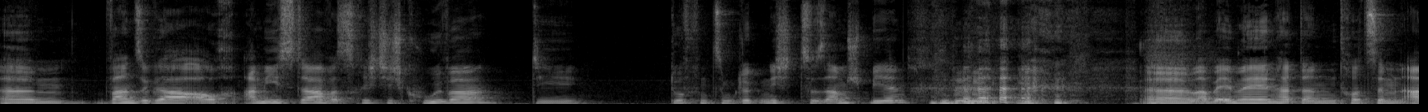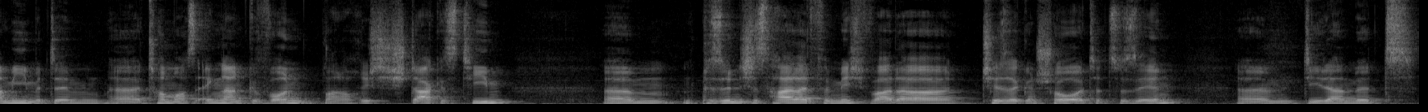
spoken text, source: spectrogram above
Ähm, waren sogar auch Amis da, was richtig cool war. Die durften zum Glück nicht zusammenspielen. ähm, aber immerhin hat dann trotzdem ein Ami mit dem äh, Tom aus England gewonnen. War auch ein richtig starkes Team. Ähm, ein persönliches Highlight für mich war da Cesar und Showalter zu sehen, ähm, die da mit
